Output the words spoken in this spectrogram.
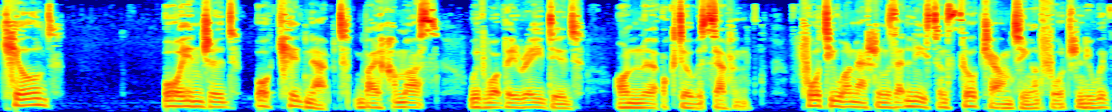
killed or injured or kidnapped by Hamas with what they raided on uh, October 7th. 41 nationals at least and still counting, unfortunately, with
